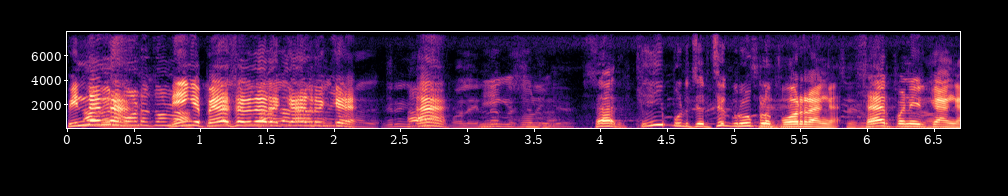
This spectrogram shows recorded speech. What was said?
பின்ன நீங்க பேசுறதே ரெக்கார்ட் இருக்கு. ஆ. சார் தீ பிடிச்சிருச்சு குரூப்ல போடுறாங்க. ஷேர் பண்ணிருக்காங்க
